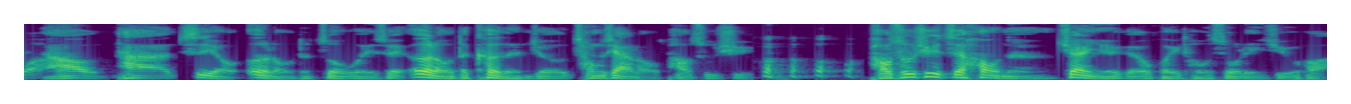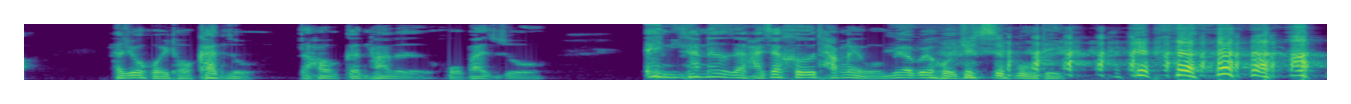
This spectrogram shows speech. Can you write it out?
哇！然后他是有二楼的座位，所以二楼的客人就冲下楼跑出去。跑出去之后呢，居然有一个人回头说了一句话，他就回头看着我，然后跟他的伙伴说：“哎，你看那个人还在喝汤哎，我们要不要回去吃布丁？”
